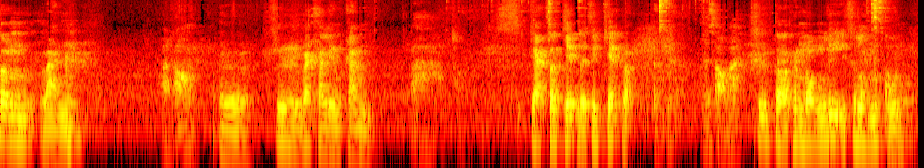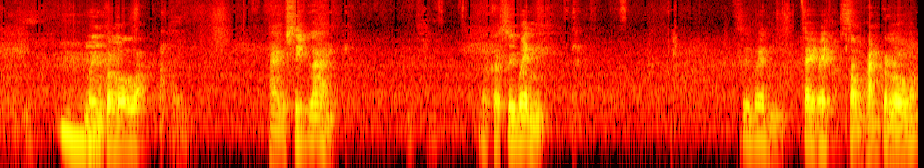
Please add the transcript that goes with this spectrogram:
ต้นหลานปาท้องเออชื่อแมคคาเรนกันป่าจากสเก็ตหรือซิเก็ตวะเบอร์สองอะชื่อต่อธนงลี่อิสลามุกูลหมื่นกว่าโลอะ หายไปสิบล้าน แล้วก็ซื้อเว้น ซื้อเว้นใช้ไปสองพันกว่าโลมั้ง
